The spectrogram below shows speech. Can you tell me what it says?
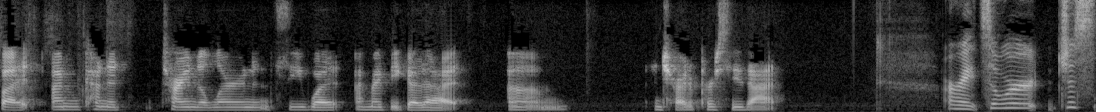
but I'm kind of trying to learn and see what I might be good at um, and try to pursue that. All right, so we're just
